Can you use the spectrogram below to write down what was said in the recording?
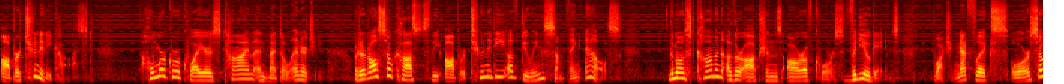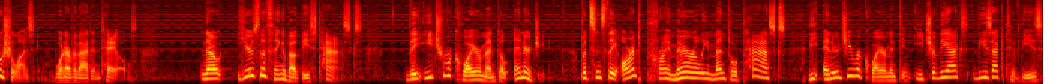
opportunity cost. Homework requires time and mental energy, but it also costs the opportunity of doing something else. The most common other options are, of course, video games, watching Netflix, or socializing, whatever that entails. Now, here's the thing about these tasks they each require mental energy, but since they aren't primarily mental tasks, the energy requirement in each of the ac- these activities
